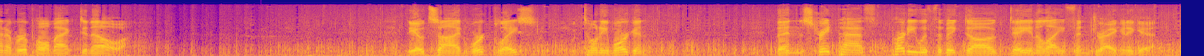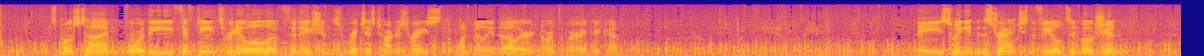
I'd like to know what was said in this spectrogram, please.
Hanover, Paul MacDonell. The outside workplace with Tony Morgan. Then straight path, party with the big dog, day in a life, and dragon again. It's post time for the 15th renewal of the nation's richest harness race, the $1 million North America Cup. They swing into the stretch, the field's in motion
